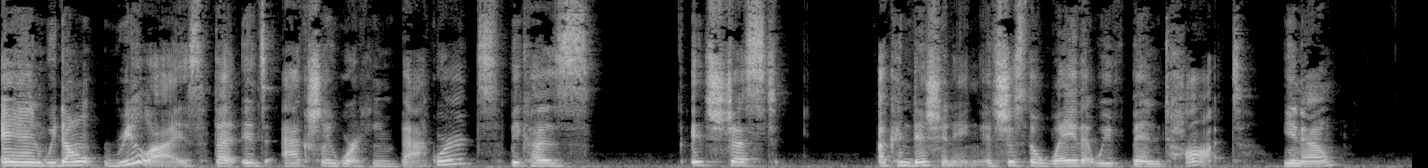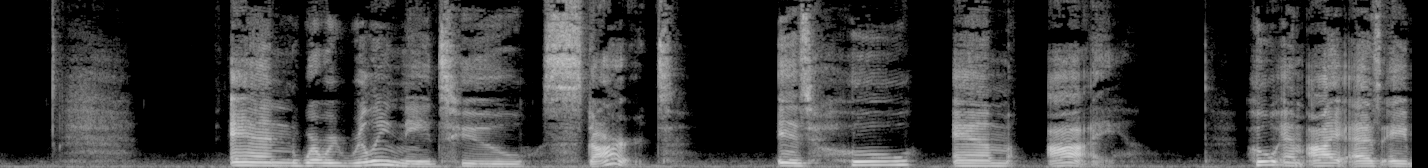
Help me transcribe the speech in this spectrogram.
And we don't realize that it's actually working backwards because it's just a conditioning. It's just the way that we've been taught, you know? And where we really need to start is who am I? Who am I as a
